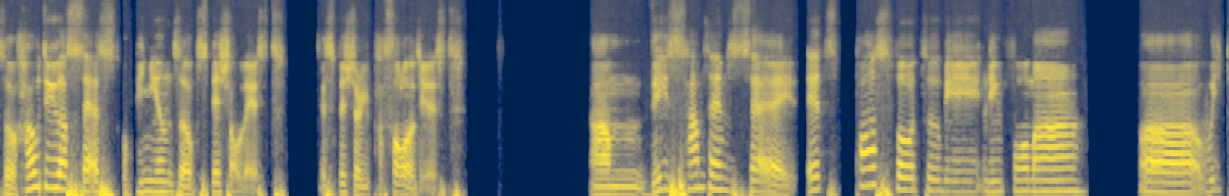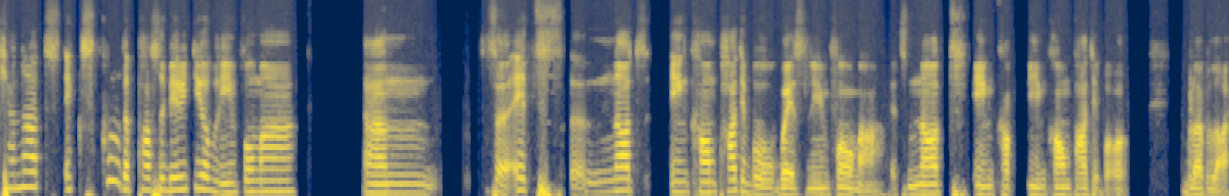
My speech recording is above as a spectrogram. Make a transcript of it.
So how do you assess opinions of specialists, especially pathologists? Um, they sometimes say it's possible to be lymphoma. Uh, we cannot exclude the possibility of lymphoma. Um, so it's uh, not incompatible with lymphoma. It's not inco incompatible, blah, blah.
